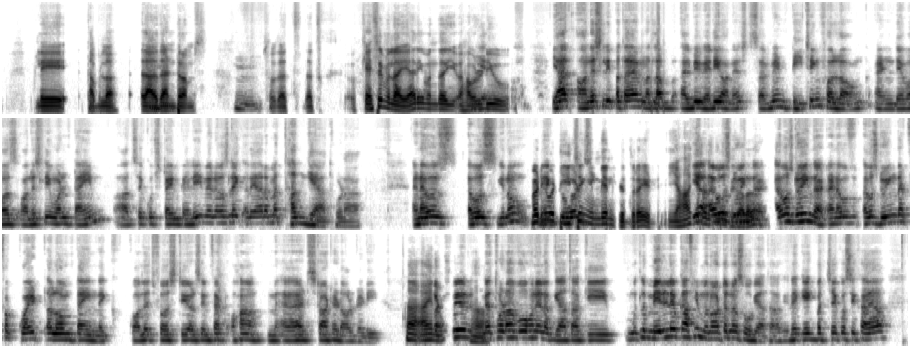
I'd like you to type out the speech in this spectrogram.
play tabla rather than drums. hmm. So that's that's कैसे मिला यार ये बंदा? You- How did ये- you? यार honestly पता है मतलब be very honest so I've been teaching for long and there was honestly one time आज से कुछ टाइम पहले ही when I was अरे यार मैं थक गया थोड़ा and I was I was you know But you like were teaching Indian kids, right? यहाँ के yeah i was doing that i was doing that and i was i was doing that for quite a long time like college first years in fact हाँ i had started already हाँ, I know. But फिर हाँ. मैं थोड़ा वो होने लग गया था कि मतलब मेरे लिए काफ़ी मोनोटोनस हो गया था लाइक एक बच्चे को सिखाया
